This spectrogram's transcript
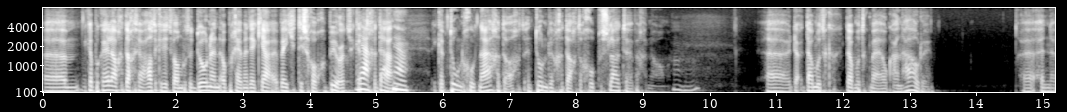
ehm, ik heb ook heel lang gedacht, ja, had ik dit wel moeten doen? En op een gegeven moment denk ik, ja, weet je, het is gewoon gebeurd. Ik heb Ja. het gedaan. Ja. Ik heb toen goed nagedacht en toen de gedachtegroep besluit te hebben genomen. Eh, daar, moet ik, daar moet ik mij ook aan houden. Eh, en, eh,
